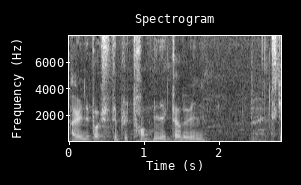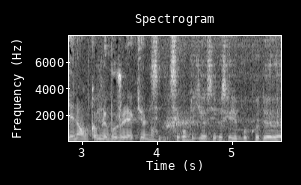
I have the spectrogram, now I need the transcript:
À une époque, c'était plus de 30 000 hectares de vignes. Ce qui est énorme, comme le Beaujolais actuellement. C'est- compliqué aussi parce qu'il y a beaucoup de,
